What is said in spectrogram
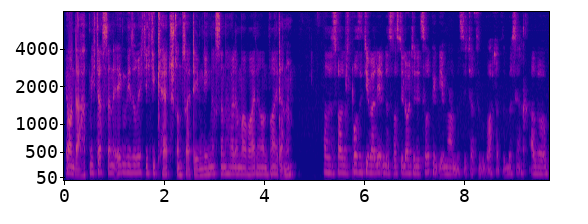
Ja, und da hat mich das dann irgendwie so richtig gecatcht und seitdem ging das dann halt immer weiter und weiter, ne? Also das war das positive Erlebnis, was die Leute dir zurückgegeben haben, das sich dazu gebracht hat, so ein bisschen. Also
